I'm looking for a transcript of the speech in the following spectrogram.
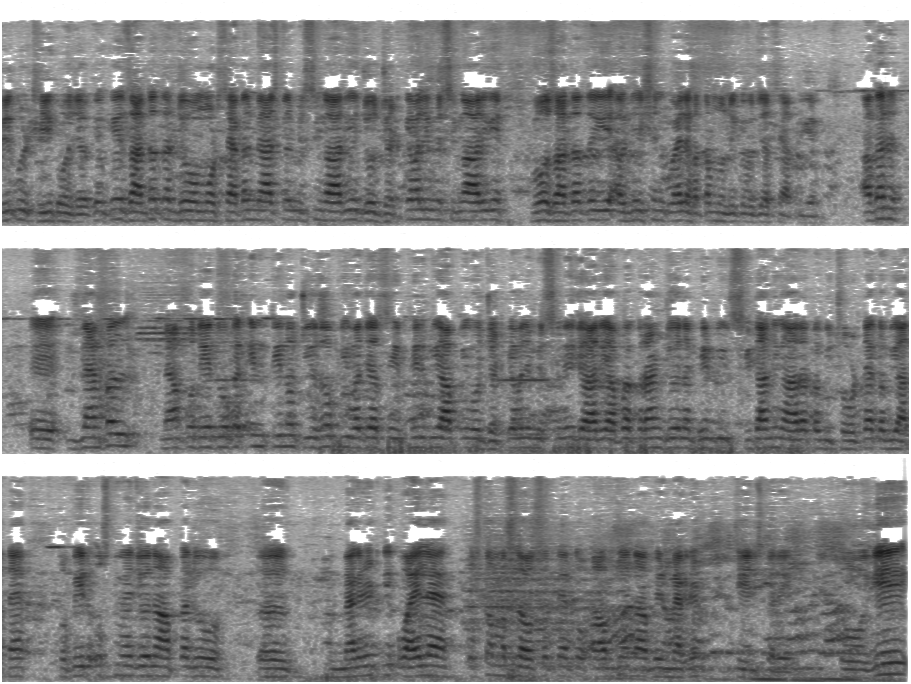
بالکل ٹھیک ہو جائے، کیونکہ زیادہ تر جو موٹر سائیکل میں آج کل مسنگ آ رہی ہے، جو جھٹکے والی مسنگ آ رہی ہے، وہ زیادہ تر یہ اگنیشن کوائل ختم ہونے کی وجہ سے آتی ہے۔ اگر اگزامپل میں آپ کو دے دوں، اگر ان تینوں چیزوں کی وجہ سے پھر بھی آپ کی وہ جھٹکے والی مسنگ نہیں جا رہی، آپ کا کرنٹ جو ہے نا پھر بھی سیدھا نہیں آ رہا، کبھی چھوڑتا ہے، کبھی آتا ہے، تو پھر اس میں جو ہے نا آپ کا جو میگنیٹ کی کوائل ہے، اس کا مسئلہ ہو سکتا ہے، تو آپ جو ہے نا پھر میگنیٹ چینج کریں۔ تو یہ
